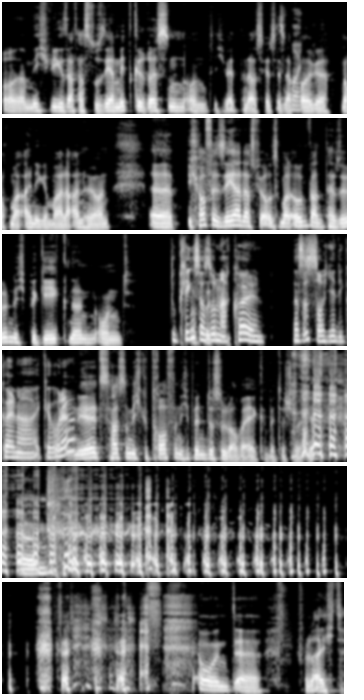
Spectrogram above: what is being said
äh mich, wie gesagt, hast du sehr mitgerissen und ich werde mir das jetzt das in der Folge noch mal einige Male anhören. Äh, ich hoffe sehr, dass wir uns mal irgendwann persönlich begegnen und Du klingst ja so nach Köln. Das ist doch hier die Kölner Ecke, oder? Jetzt hast du mich getroffen, ich bin in Düsseldorfer Ecke, bitteschön. Ja? ähm. Und äh, vielleicht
